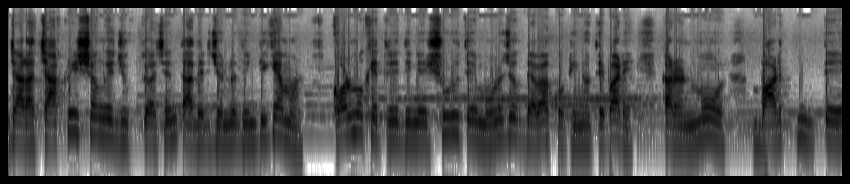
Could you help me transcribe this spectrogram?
যারা চাকরির সঙ্গে যুক্ত আছেন, তাদের জন্য দিনটি কেমন? কর্মক্ষেত্রে দিনের শুরুতে মনোযোগ দেওয়া কঠিন হতে পারে, কারণ মোর বাড়তে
